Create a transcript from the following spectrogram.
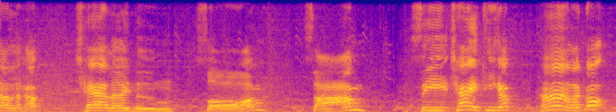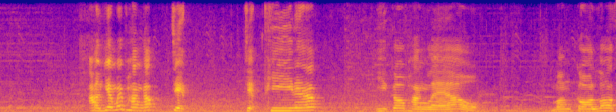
นั่นแหละครับ แช่เลย 1 2 3 4 แช่อีกทีครับ 5 แล้วก็อ้าวยังไม่พังครับ 7 7ทีนะครับอีกิลพังแล้วมังกรรอด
